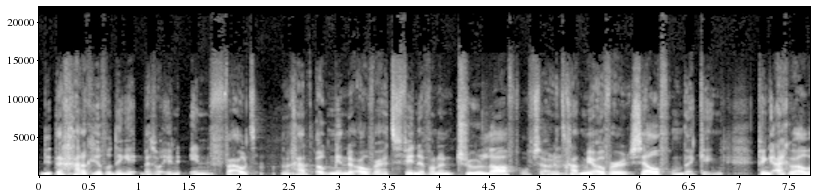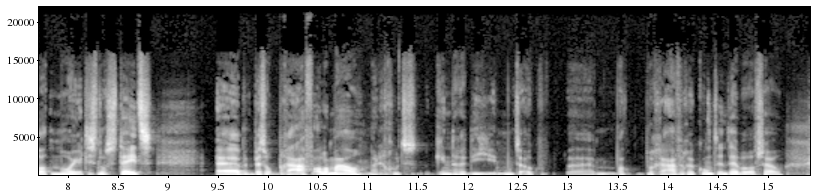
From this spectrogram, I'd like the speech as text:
die, daar gaan ook heel veel dingen best wel in, in fout. Dan gaat het ook minder over het vinden van een true love of zo. Het gaat meer over zelfontdekking. Vind ik eigenlijk wel wat mooier. Het is nog steeds eh, best wel braaf allemaal. Maar goed, kinderen die moeten ook ehm, wat bravere content hebben of zo.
